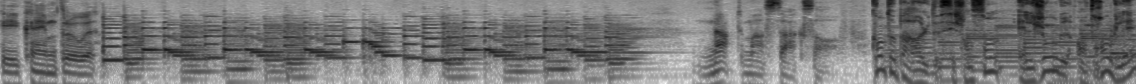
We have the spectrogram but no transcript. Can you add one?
he came through with. Knocked my socks off. Quant aux paroles de ses chansons, elle jongle entre anglais,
